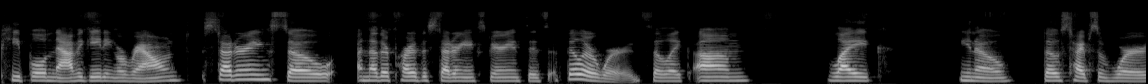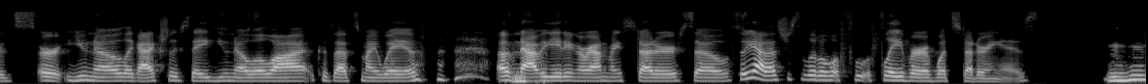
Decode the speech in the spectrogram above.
people navigating around stuttering. So another part of the stuttering experience is filler words. So like, um, like, you know, those types of words or you know like i actually say you know a lot because that's my way of of mm-hmm. navigating around my stutter so so yeah that's just a little flavor of what stuttering is mm-hmm.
